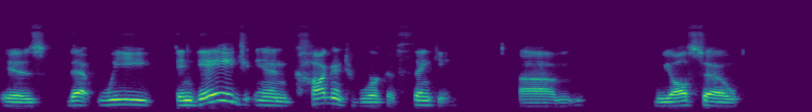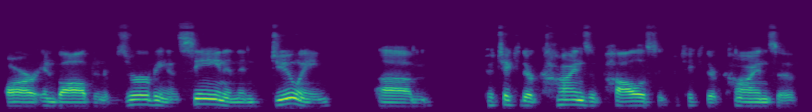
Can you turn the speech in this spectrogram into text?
is that we engage in cognitive work of thinking. Um, we also are involved in observing and seeing and then doing um, particular kinds of policy, particular kinds of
